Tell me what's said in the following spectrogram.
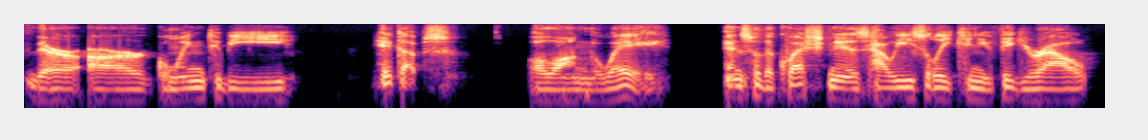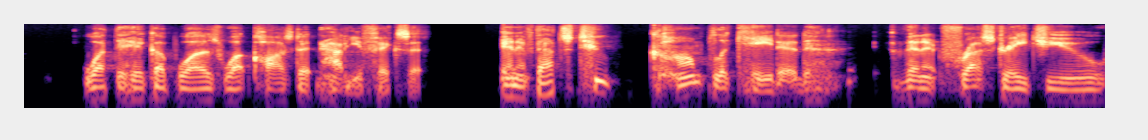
There are going to be hiccups along the way. And so the question is how easily can you figure out what the hiccup was, what caused it, and how do you fix it? And if that's too complicated, then it frustrates you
